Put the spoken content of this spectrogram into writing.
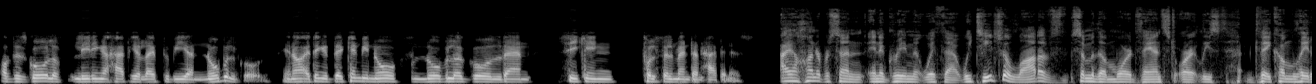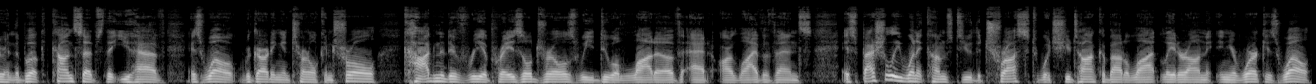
of this goal of leading a happier life to be a noble goal. You know, I think there can be no nobler goal than seeking fulfillment and happiness. I 100% in agreement with that. We teach a lot of some of the more advanced, or at least they come later in the book, concepts that you have as well regarding internal control, cognitive reappraisal drills we do a lot of at our live events, especially when it comes to the trust, which you talk about a lot later on in your work as well,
